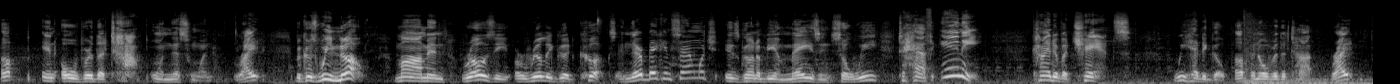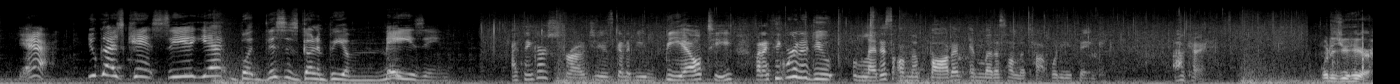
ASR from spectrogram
up and over the top on this one, right? Because we know Mom and Rosie are really good cooks, and their bacon sandwich is going to be amazing. So we, to have any kind of a chance, we had to go up and over the top, right? Yeah. You guys can't see it yet, but this is gonna be amazing. I think our strategy is gonna be BLT, but I think we're gonna do lettuce on the bottom and lettuce on the top. What do you think? Okay. What did you hear?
